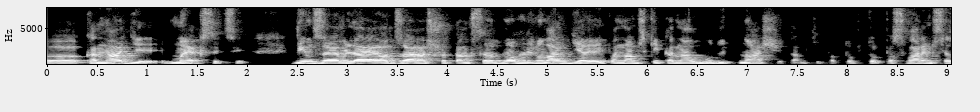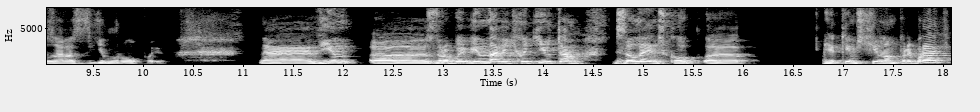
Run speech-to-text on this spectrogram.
е, Канаді, Мексиці. Він заявляє от зараз, що там все одно Гренландія і Панамський канал будуть наші, там, типа, тобто посваримося зараз з Європою. Е, він е, зробив, він навіть хотів там Зеленського е, якимсь чином прибрати,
